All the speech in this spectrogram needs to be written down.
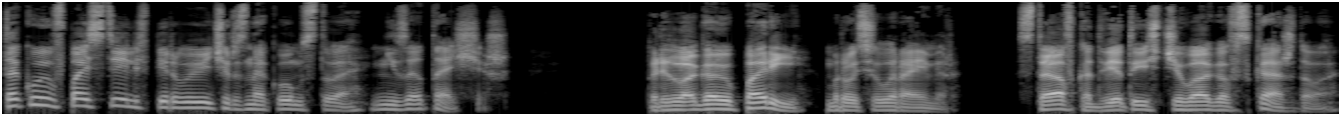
Такую в постель в первый вечер знакомства не затащишь. «Предлагаю пари», — бросил Раймер. «Ставка две тысячи вагов с каждого.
